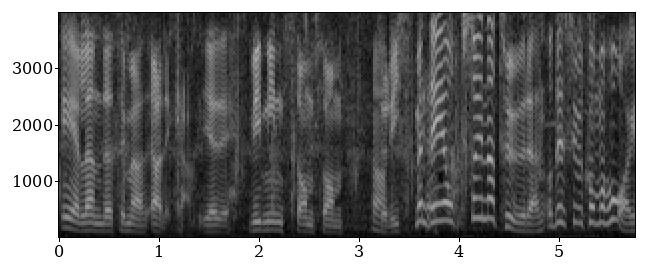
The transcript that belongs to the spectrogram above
elände till möte. Ja, det kanske. Vi minns dem som Ja. turister. Men det är också i naturen och det ska vi komma ihåg.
